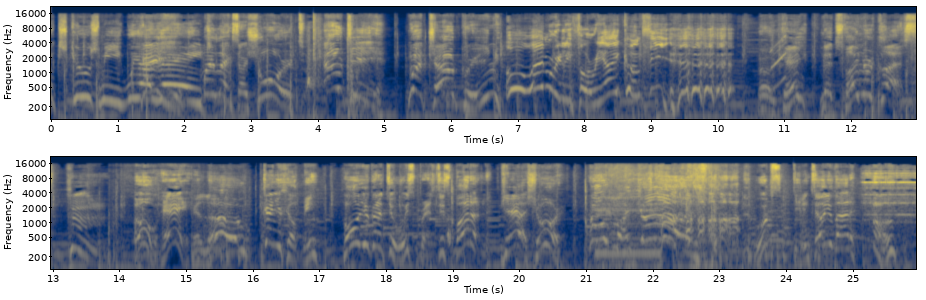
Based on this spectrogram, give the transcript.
excuse me, we are late. My legs are short. Ouchie! Watch out, Green. Oh, I'm really sorry. I can't see. Okay, let's find our class. Hmm. Oh, hey. Hello. Can you help me? All you're gonna do is press this button. Yeah, sure. Oh my god! Whoops, didn't tell you that. Oh.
